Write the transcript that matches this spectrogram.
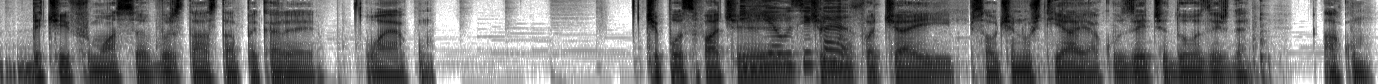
de ce e frumoasă vârsta asta pe care o ai acum? Ce poți face Eu zic ce că... nu făceai sau ce nu știai acum 10-20 de ani? Acum.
